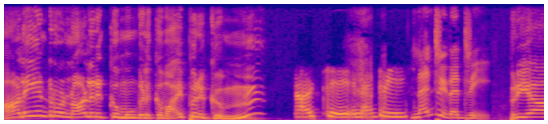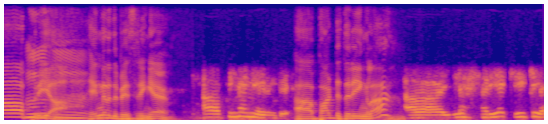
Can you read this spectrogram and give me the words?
நாளைன்ற ஒரு நாள் இருக்கும் உங்களுக்கு வாய்ப்பு இருக்கும். ஓகே நன்றி. நன்றி நன்றி. பிரியா பிரியா. எங்க இருந்து பேசுறீங்க? பாட்டு தெரியுங்களா? இல்ல சரியா கேக்கல.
